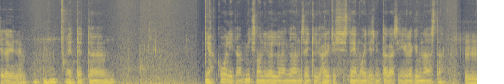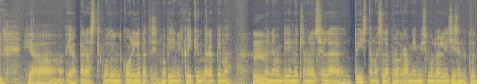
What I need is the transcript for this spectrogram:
Seda küll jah mm. -hmm. et, et äh, jah, kooliga, miks ma nii loll olen ka, on see ikkagi haridussüsteem hoidis mind tagasi üle kümne aasta mm. -hmm. ja, ja pärast, kui ma tulin kooli lõpetasin, ma pidin nüüd kõik ümber õppima mm.. on ju, ma pidin mõtlema nüüd selle, tühistama selle programmi, mis mul oli sisendatud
